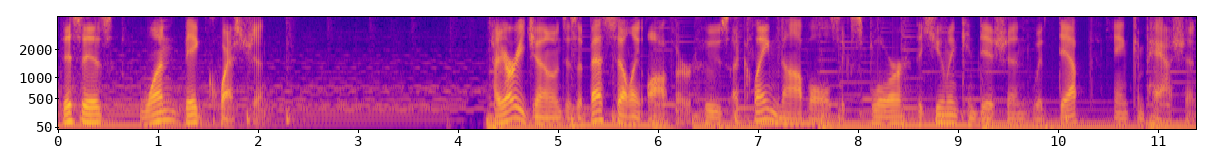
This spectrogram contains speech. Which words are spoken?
This is One Big Question. Tayari Jones is a best selling author whose acclaimed novels explore the human condition with depth and compassion,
